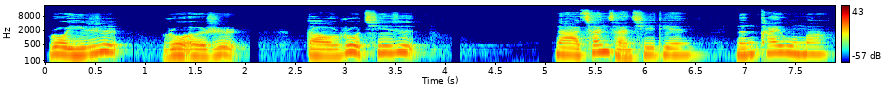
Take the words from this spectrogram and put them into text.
若一日，若二日，到若七日，那参禅七天能开悟吗？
